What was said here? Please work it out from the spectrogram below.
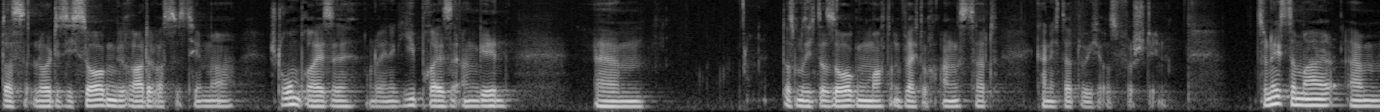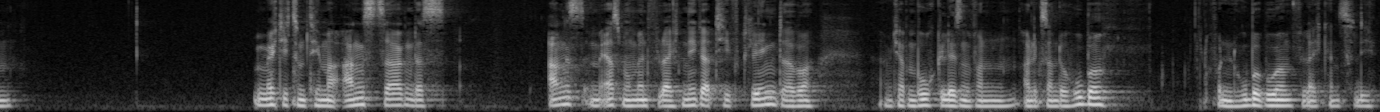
dass Leute sich sorgen, gerade was das Thema Strompreise oder Energiepreise angehen, ähm, dass man sich da Sorgen macht und vielleicht auch Angst hat, kann ich da durchaus verstehen. Zunächst einmal ähm, möchte ich zum Thema Angst sagen, dass Angst im ersten Moment vielleicht negativ klingt, aber ähm, ich habe ein Buch gelesen von Alexander Huber, von den Huberbuhren, vielleicht kennst du die,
